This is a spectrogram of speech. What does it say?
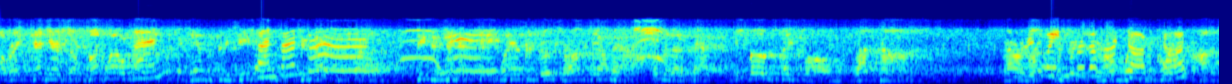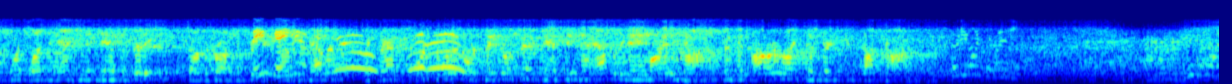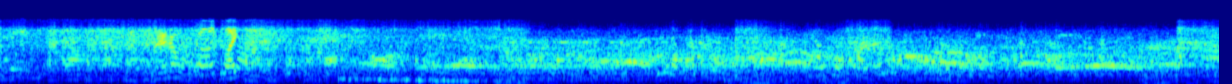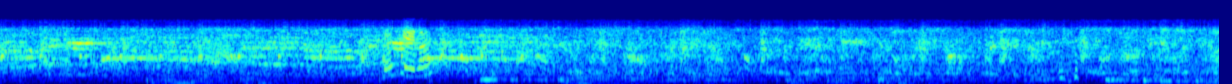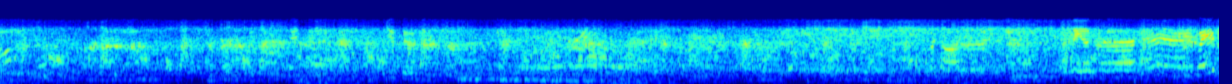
Celebrate 10 years of fun, well Fun. with the Kansas City Chiefs. Fun, fun, 2012. fun. Season tickets, city plans, and groups are on sale now. Visit us at tbonesbaseball.com. Power We're just Night waiting District for is the your hot home away dog from the court sauce. for The hottest sports watching action in Kansas City. Stop across the street See, at can you- Johnny Tavern, Woo! McFadden Sports Saloon, or Tengo Sed Cantina after the game or anytime. Visit PowerLightDistrict.com. Who do you I don't like Okay, love.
